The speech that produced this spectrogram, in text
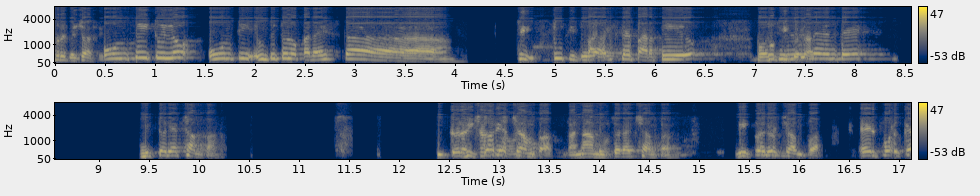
repechaje. un título, un, ti- un título para esta Sí, tu titular. para este partido, posiblemente Victoria Champa. Victoria Champa. Ganamos. Victoria Champa. Victoria Champa. El por qué,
